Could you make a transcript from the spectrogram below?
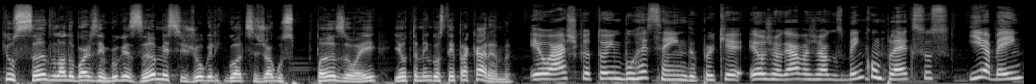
que o Sandro lá do Boards Burgers ama esse jogo, ele que gosta desses jogos puzzle aí. E eu também gostei pra caramba. Eu acho que eu tô emburrecendo, porque eu jogava jogos bem complexos, ia bem.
